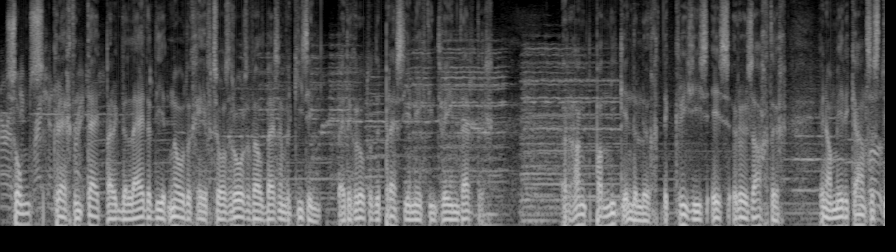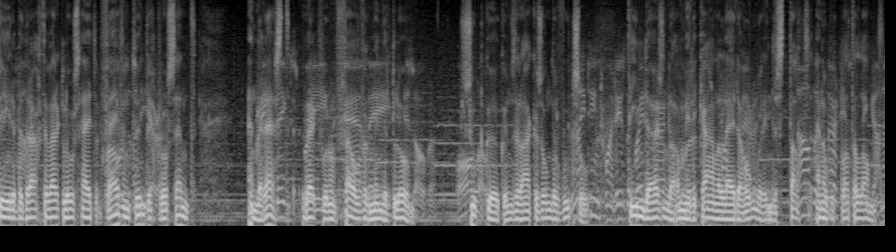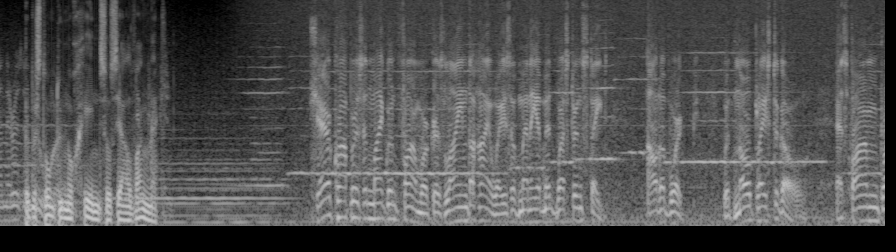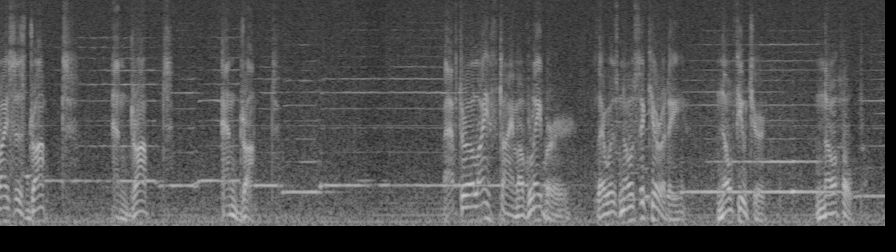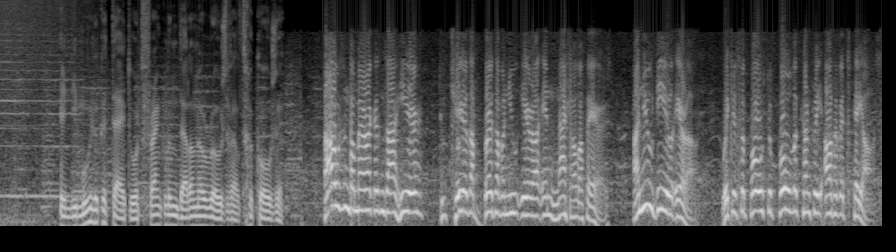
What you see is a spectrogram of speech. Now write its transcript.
Soms krijgt een tijdperk de leider die het nodig heeft, zoals Roosevelt bij zijn verkiezing bij de Grote Depressie in 1932. Er hangt paniek in de lucht, de crisis is reusachtig. In Amerikaanse steden bedraagt de werkloosheid 25% en de rest werkt voor een fel verminderd loon. Soepkeukens raken zonder voedsel. Tienduizenden Amerikanen lijden honger in de stad en op het platteland. Er bestond toen nog geen sociaal vangnet. Sharecroppers and migrant farm workers lined the highways of many a Midwestern state, out of work, with no place to go, as farm prices dropped and dropped and dropped. After a lifetime of labor, there was no security, no future, no hope. In die moeilijke tijd wordt Franklin Delano Roosevelt gekozen. Thousands of Americans are here to cheer the birth of a new era in national affairs. A New Deal era, which is supposed to pull the country out of its chaos.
